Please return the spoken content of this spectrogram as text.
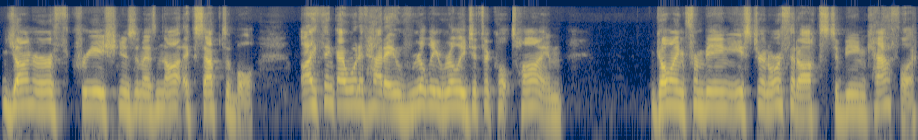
young earth creationism as not acceptable, I think I would have had a really, really difficult time going from being Eastern Orthodox to being Catholic.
